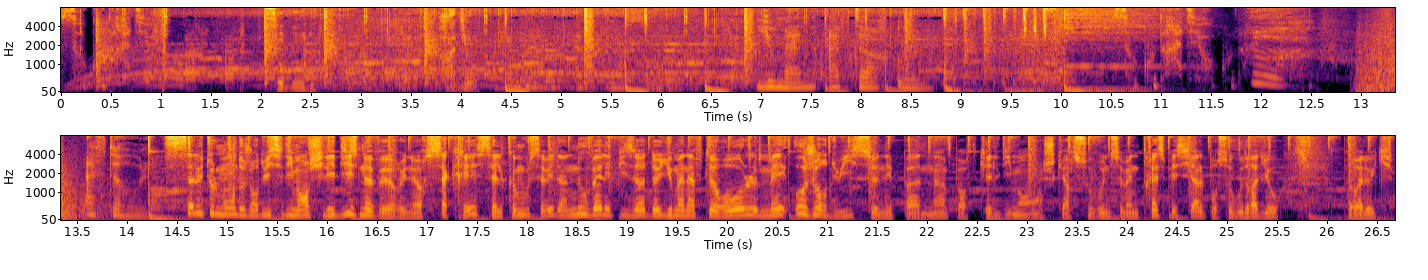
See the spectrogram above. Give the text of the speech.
So Good Radio. So Good Radio. Human After All. So Good Radio. After All. Salut tout le monde, aujourd'hui c'est dimanche, il est 19h, une heure sacrée, celle comme vous savez d'un nouvel épisode de Human After All, mais aujourd'hui ce n'est pas n'importe quel dimanche, car s'ouvre une semaine très spéciale pour So Good Radio. Pas vrai Loïc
